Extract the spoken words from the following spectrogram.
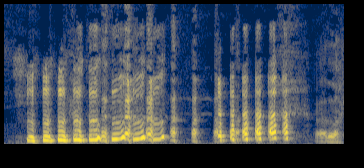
I like,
